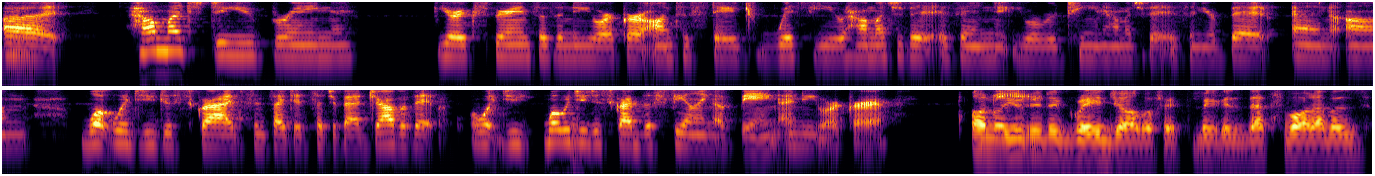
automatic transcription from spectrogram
uh, how much do you bring your experience as a new yorker onto stage with you? How much of it is in your routine? How much of it is in your bit? And um, what would you describe since i did such a bad job of it what you what would you describe the feeling of being a new yorker oh no be? you did a great job of it because that's what i was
